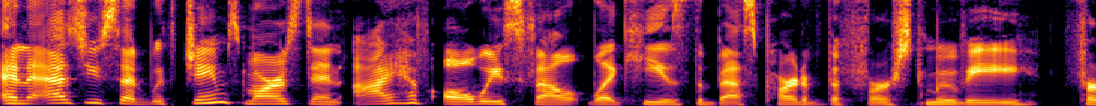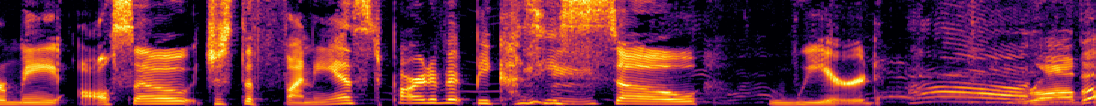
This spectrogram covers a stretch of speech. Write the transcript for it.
And as you said, with James Marsden, I have always felt like he is the best part of the first movie for me, also, just the funniest part of it because he's so weird. Robert!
